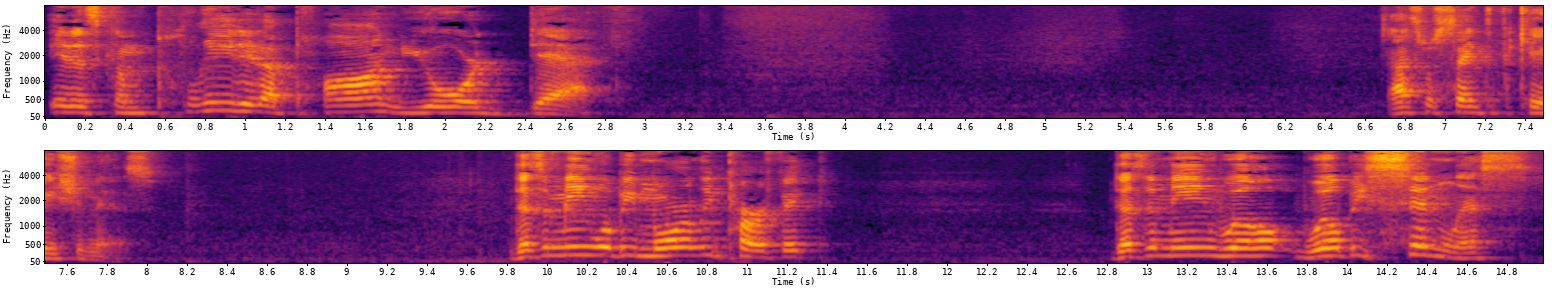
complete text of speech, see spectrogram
it is completed upon your death. That's what sanctification is. Doesn't mean we'll be morally perfect. Doesn't mean we'll, we'll be sinless.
